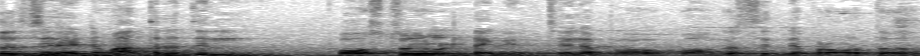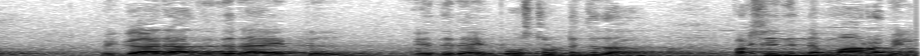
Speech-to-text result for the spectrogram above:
തീർച്ചയായിട്ടും അത്തരത്തിൽ പോസ്റ്ററുകൾ ഉണ്ടെങ്കിൽ ചിലപ്പോൾ കോൺഗ്രസിന്റെ പ്രവർത്തകർ വികാരാതീതരായിട്ട് എതിരായി പോസ്റ്റർ ഒട്ടിച്ചതാകും. പക്ഷേ ഇതിന്റെ മറവിൽ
